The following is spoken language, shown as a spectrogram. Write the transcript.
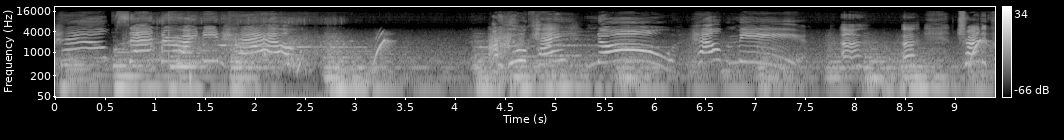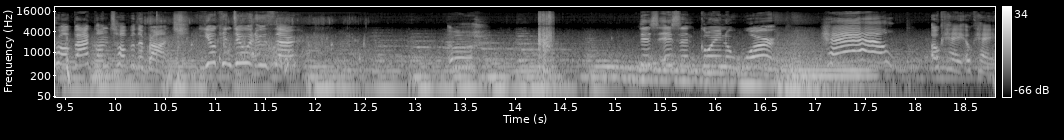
Help! Xander, I need help! Are you okay? No! Help me! Uh, uh, try to crawl back on top of the branch. You can do it, Uthor. This isn't going to work. Help! Okay, okay.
